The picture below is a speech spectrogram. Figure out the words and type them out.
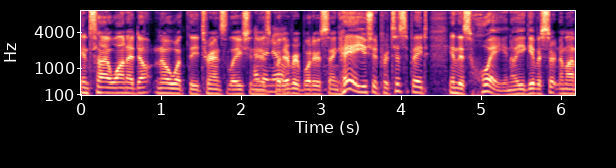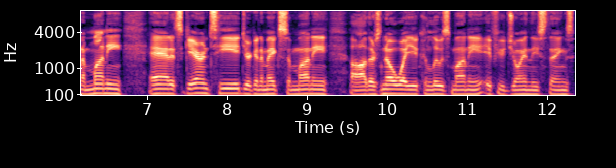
in Taiwan. I don't know what the translation is, but everybody was saying, hey, you should participate in this Hui. You know, you give a certain amount of money and it's guaranteed you're going to make some money. Uh, there's no way you can lose money if you join these things.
